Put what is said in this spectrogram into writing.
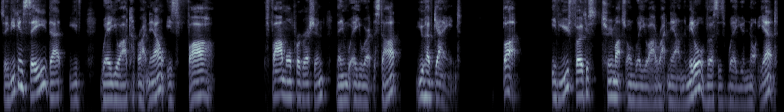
So if you can see that you've where you are right now is far far more progression than where you were at the start, you have gained. But if you focus too much on where you are right now in the middle versus where you're not yet,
